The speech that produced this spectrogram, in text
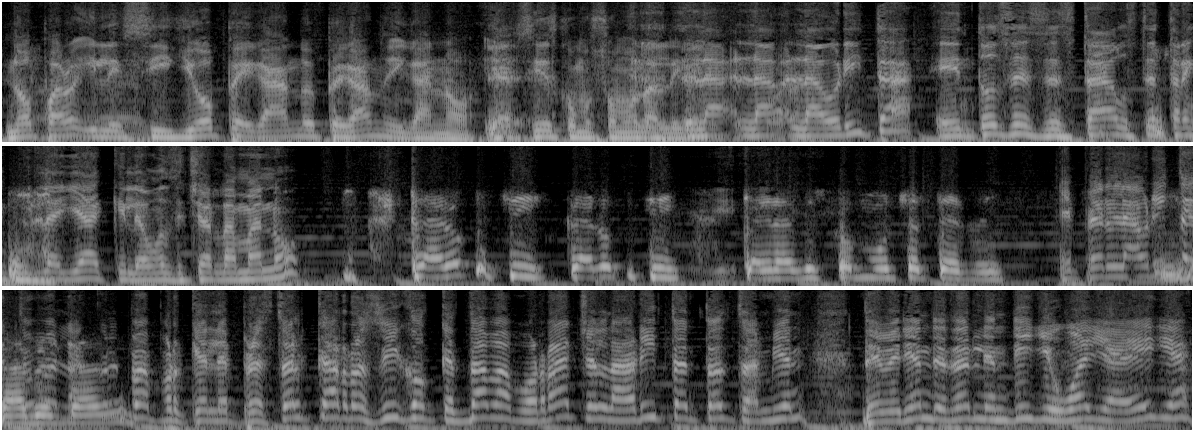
No paró y le siguió pegando y pegando y ganó. Y así es como somos la liga. la, la, Laurita, entonces está usted tranquila ya que le vamos a echar la mano. Claro que sí, claro que sí. Te agradezco mucho, Terry. Eh, pero Laurita la tuvo la culpa porque le prestó el carro a su hijo que estaba borracho, Laurita, entonces también deberían de darle un DUI a ella.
